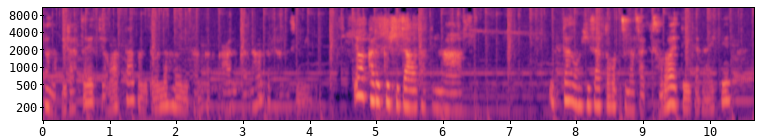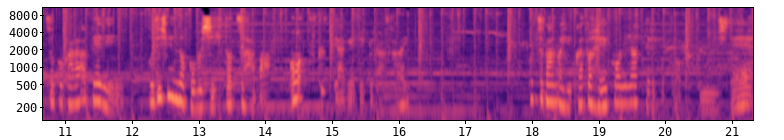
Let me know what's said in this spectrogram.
今日のイラストレッチ終わった後にどんな風に感覚があるかなと楽しみに。では軽く膝を立てます。一旦お膝とつま先揃えていただいて、そこから丁寧にご自身の拳一つ幅を作ってあげてください。骨盤が床と平行になっていることを確認して、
